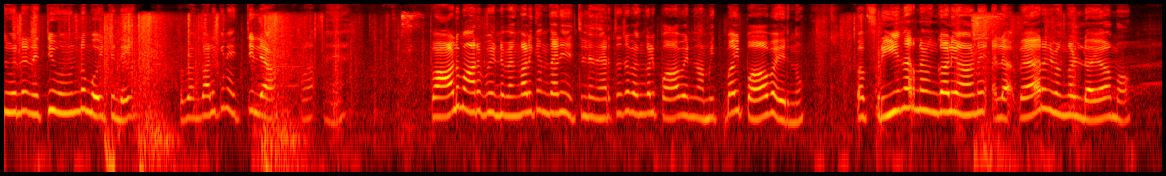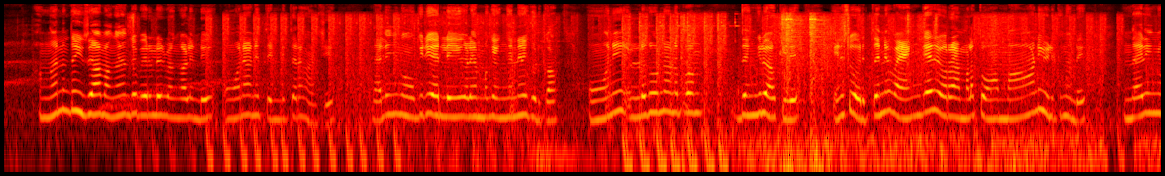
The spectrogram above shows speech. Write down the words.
സുവന്റെ നെറ്റ് വീണ്ടും പോയിട്ടുണ്ട്. ഇപ്പൊ ബംഗാളിക്ക് നെറ്റില്ല അപ്പൊ ആൾ മാറിപ്പോയിട്ടുണ്ട്. ബംഗാളിക്ക് എന്തായാലും നെറ്റില്ല നേരത്തെ ബംഗാളി പാവായിരുന്നു. അമിത് ഭായ് പാവായിരുന്നു. ഇപ്പൊ ഫ്രീ എന്ന് പറഞ്ഞ ബംഗാളിയാണ് അല്ല വേറൊരു ബംഗാളി ഉണ്ട്. അയാമോ? അങ്ങനെ എന്തോ ഇസാം അങ്ങനെ എന്തോ പേരുള്ളൊരു ബംഗാളി ഉണ്ട്. ഓനാണ് തെണ്ടിത്തരം കാണിച്ചത്. എന്നാലും ഇനി നോക്കിയിട്ട് കാര്യമില്ല. ഈ കളി നമുക്ക് എങ്ങനെ കൊടുക്കാം? ഓന് ഉള്ളതുകൊണ്ടാണ് ഇപ്പം ഇതെങ്കിലും ആക്കിയത്. എനിക്ക് ഒരുത്തന്നെ ഭയങ്കര ചോറ. നമ്മളെ തോമാണി വിളിക്കുന്നുണ്ട്. എന്തായാലും ഇനി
